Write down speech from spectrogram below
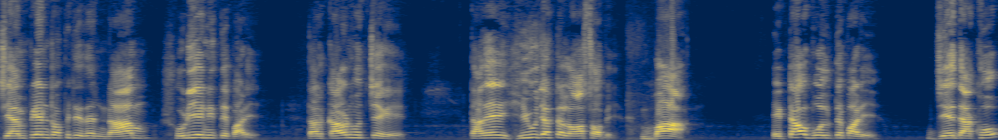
চ্যাম্পিয়ন ট্রফিতে তাদের নাম সরিয়ে নিতে পারে। তার কারণ হচ্ছে তাদের হিউজ একটা লস হবে। বা, এটাও বলতে পারে যে দেখো,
